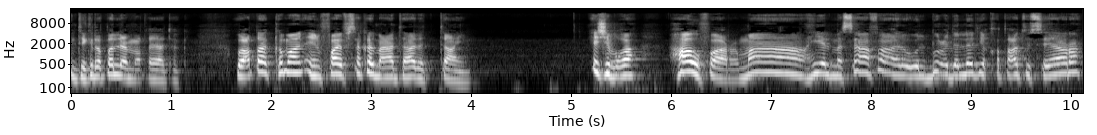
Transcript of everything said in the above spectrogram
أنت كده طلع معطياتك. وأعطاك كمان in 5 second معناتها هذا ال time إيش يبغى؟ how far ما هي المسافة والبعد الذي قطعته السيارة؟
